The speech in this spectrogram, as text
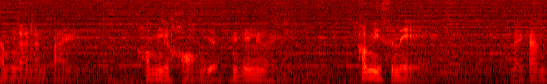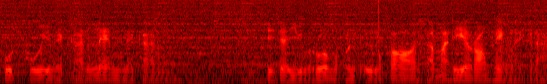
ทำงานกันไป เขามีของเยอะขึ้นเรื่อยๆ เขามีเสน่ห์ในการพูดคุยในการเล่นในการ ที่จะอยู่ร่วมกับคนอื่น ก็สามารถที่จะร้องเพลงอะไรก็ได้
